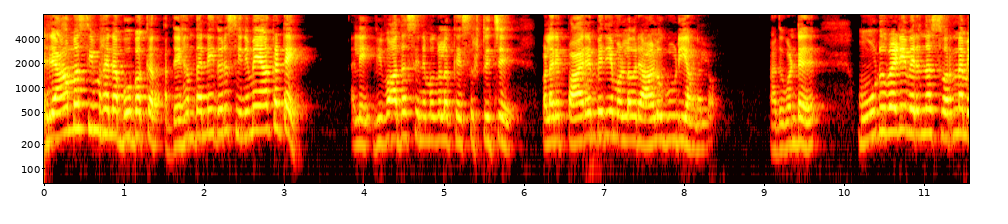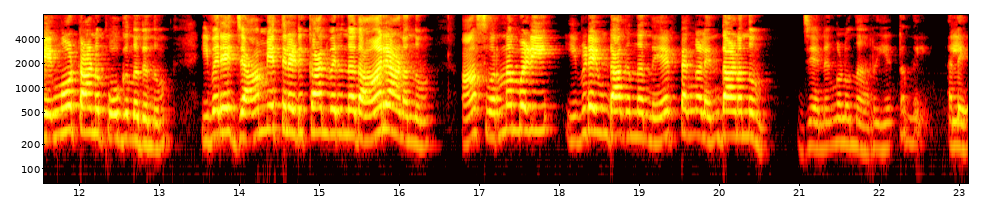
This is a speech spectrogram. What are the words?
രാമസിംഹൻ അബൂബക്കർ അദ്ദേഹം തന്നെ ഇതൊരു സിനിമയാക്കട്ടെ. അല്ലെ? വിവാദ സിനിമകളൊക്കെ സൃഷ്ടിച്ച് വളരെ പാരമ്പര്യമുള്ള ഒരാളുകൂടിയാണല്ലോ അതുകൊണ്ട് മൂടുവഴി വരുന്ന സ്വർണം എങ്ങോട്ടാണ് പോകുന്നതെന്നും ഇവരെ ജാമ്യത്തിലെടുക്കാൻ വരുന്നത് ആരാണെന്നും ആ സ്വർണം വഴി ഇവിടെ ഉണ്ടാകുന്ന നേട്ടങ്ങൾ എന്താണെന്നും ജനങ്ങളൊന്ന് അറിയട്ടെന്നേ. അല്ലേ?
